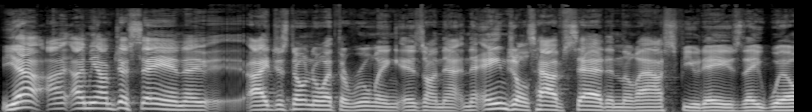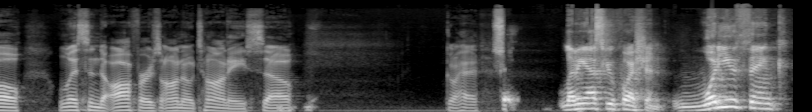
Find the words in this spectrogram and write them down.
Yeah, I, I, mean, I'm just saying, I, I just don't know what the ruling is on that. And the Angels have said in the last few days they will listen to offers on Ohtani. So go ahead. So let me ask you a question. What do you think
